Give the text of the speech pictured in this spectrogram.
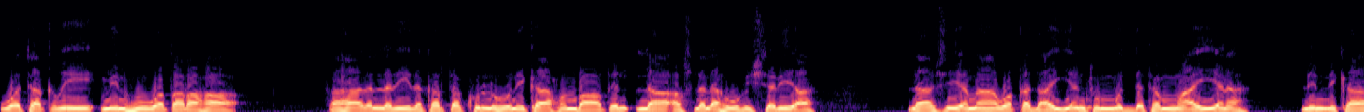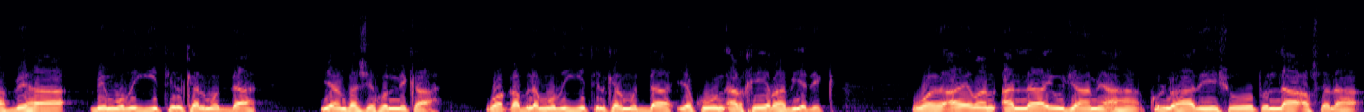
وتقضي منه وطرها. فهذا الذي ذكرت كله نكاح باطل لا أصل له في الشريعة لا سيما وقد عينتم مدة معينة للنكاح بها بمضي تلك المدة ينفسخ النكاح وقبل مضي تلك المدة يكون الخيرة بيدك. وأيضا ألا يجامعها. كل هذه شروط لا أصل لها.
